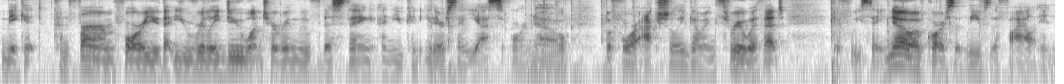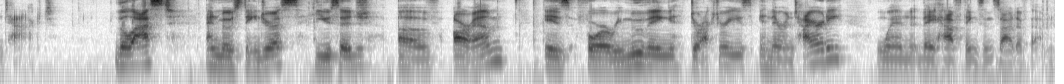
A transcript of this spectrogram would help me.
make it confirm for you that you really do want to remove this thing and you can either say yes or no before actually going through with it. If we say no, of course, it leaves the file intact. The last and most dangerous usage of RM is for removing directories in their entirety when they have things inside of them.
